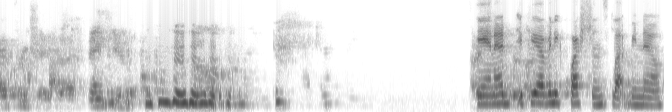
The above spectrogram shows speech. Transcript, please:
I appreciate that. Thank you. Um, Anna, if you have any questions, let me know.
